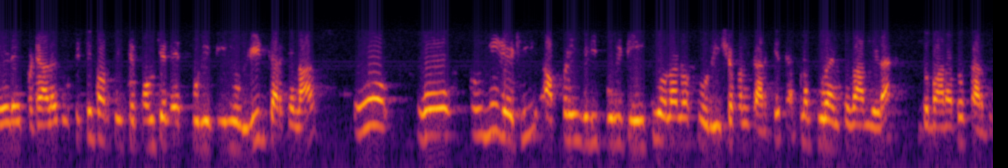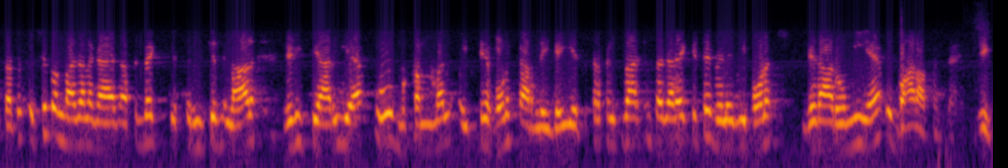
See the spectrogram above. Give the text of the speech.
ਜਿਹੜੇ ਪਟਿਆਲੇ ਤੋਂ ਸਿੱਧੇ ਤੌਰ ਤੇ ਇੱਥੇ ਪਹੁੰਚੇ ਨੇ, ਇਸ ਪੂਰੀ ਟੀਮ ਨੂੰ ਲੀਡ ਕਰਕੇ ਨਾਲ, ਉਹ ਉਹ ਇਮੀਡੀਏਟਲੀ ਆਪਣੀ ਜਿਹੜੀ ਪੂਰੀ ਟੀਮ ਸੀ, ਉਹਨਾਂ ਨੂੰ ਉਸਨੂੰ ਕਰਕੇ ਤੇ ਆਪਣਾ ਪੂਰਾ ਇੰਤਜ਼ਾਮ ਜਿਹੜਾ ਦੁਬਾਰਾ ਤੋਂ ਕਰ ਦਿੱਤਾ। ਤੇ ਇਸੇ ਤੋਂ ਅੰਦਾਜ਼ਾ ਲਗਾਇਆ ਜਾ ਸਕਦਾ ਕਿ ਕਿਸ ਤਰੀਕੇ ਦੇ ਨਾਲ ਜਿਹੜੀ ਤਿਆਰੀ ਹੈ, ਉਹ ਮੁਕੰਮਲ ਇੱਥੇ ਹੁਣ ਕਰ ਲਈ ਗਈ ਹੈ। ਸਿਰਫ ਇੰਤਜ਼ਾਰ ਕੀਤਾ ਜਾ ਰਿਹਾ ਹੈ, ਕਿਸੇ ਵੇਲੇ ਵੀ ਹੁਣ ਜਿਹੜਾ ਰੋਮੀ ਹੈ, ਉਹ ਬਾਹਰ ਆ ਸਕਦਾ ਹੈ। ਜੀ।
